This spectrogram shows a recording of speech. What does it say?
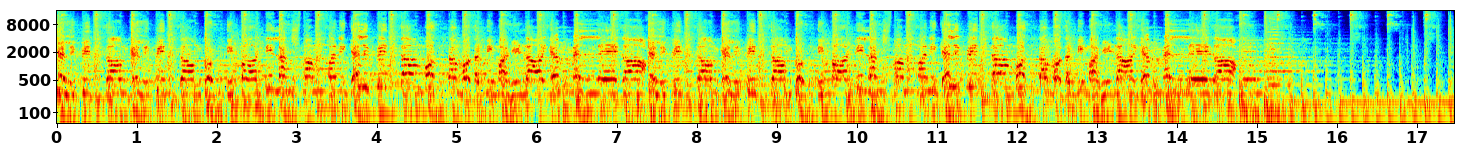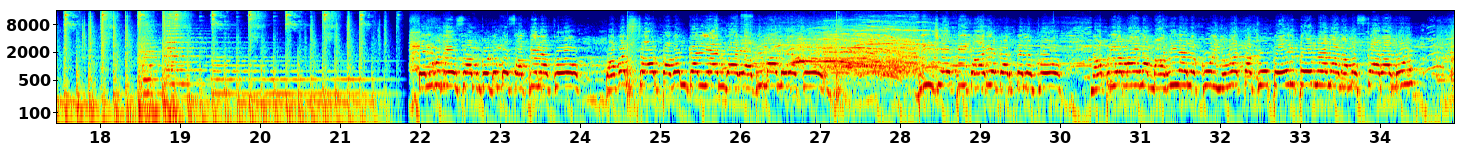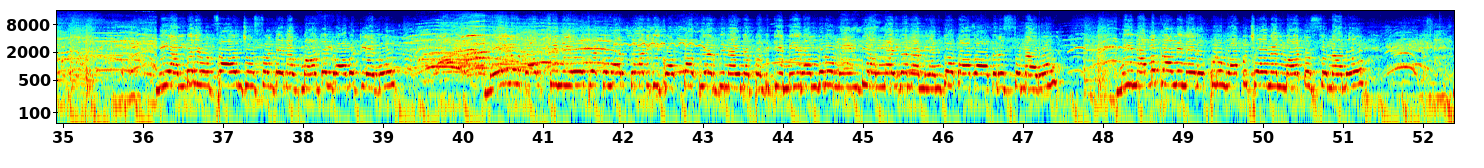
గెలిపిద్దాం గెలిపిద్దాం కొట్టిపాటి లక్ష్మమ్మని గెలిపిద్దాం మొట్టమొదటి మహిళా ఎమ్మెల్యేగా. గెలిపిద్దాం గెలిపిద్దాం కొట్టిపాటి లక్ష్మమ్మని గెలిపిద్దాం మొట్టమొదటి మహిళా ఎమ్మెల్యేగా. నా ప్రియమైన మహిళలకు యువతకు పేరు పేరున నా నమస్కారాలు. మీ అందరి ఉత్సాహం చూస్తుంటే నాకు మాటలు రావట్లేదు. నేను దర్శి నియోజకవర్గానికి కొత్త అభ్యర్థిని అయినప్పటికీ మీరందరూ మీ ఇంటి అమ్మాయిగా నన్ను ఎంతో బాగా ఆదరిస్తున్నారు. మీ నమ్మకాన్ని నేను ఎప్పుడు వప్పు చేయనని మాటిస్తున్నాను.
